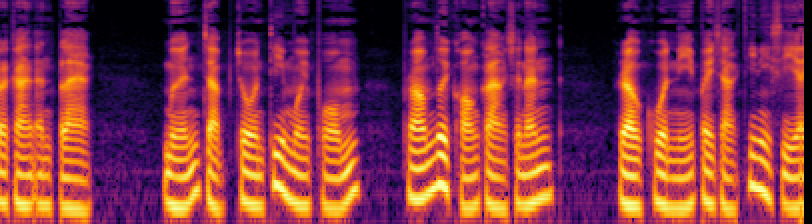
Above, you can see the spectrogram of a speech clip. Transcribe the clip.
ประการอันแปลก เหมือนจับโจรที่มวยผม พร้อมด้วยของกลางฉะนั้น เราควรหนีไปจากที่นี่เสีย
